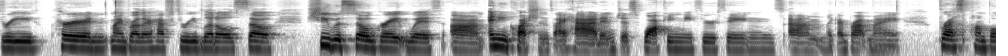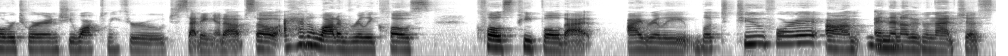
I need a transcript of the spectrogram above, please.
three her and my brother have three littles so she was so great with um, any questions i had and just walking me through things um, like i brought my breast pump over to her and she walked me through setting it up. So I had a lot of really close, close people that I really looked to for it. Um, and then mm-hmm. other than that, just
